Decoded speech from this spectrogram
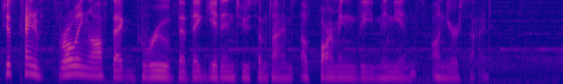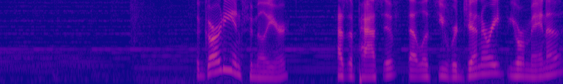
just kind of throwing off that groove that they get into sometimes of farming the minions on your side. The Guardian Familiar has a passive that lets you regenerate your mana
